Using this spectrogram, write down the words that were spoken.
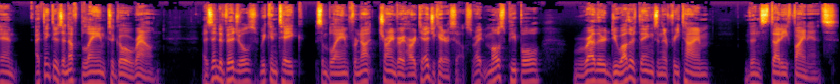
And I think there's enough blame to go around. As individuals, we can take some blame for not trying very hard to educate ourselves, right? Most people rather do other things in their free time than study finance.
